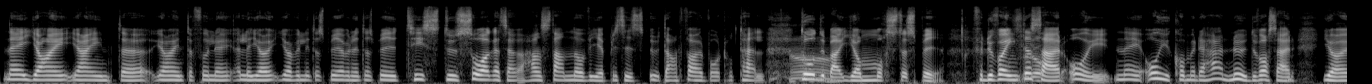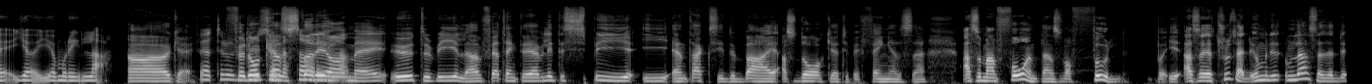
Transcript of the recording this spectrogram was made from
nej jag är, jag är inte, jag är inte full, eller jag, jag vill inte spy, jag vill inte spy, tills du såg att så här, han stannade och vi är precis utanför vårt hotell. Då du bara, jag måste spy. För du var inte För då- så här, oj, nej, oj, kommer det här nu? Du var så här, jag, jag, jag mår illa. Ah, okej. För, För då kastade jag innan. mig ut ur bilen, för jag tänkte jag vill inte spy i en taxi i Dubai, alltså då åker jag typ i fängelse. Alltså man får inte ens vara full. Alltså jag tror såhär, om det, om det, så det, det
